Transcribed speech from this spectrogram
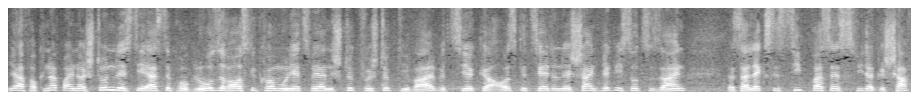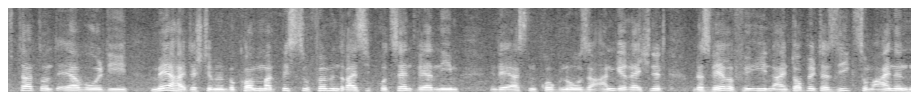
Ja, vor knapp einer Stunde ist die erste Prognose rausgekommen und jetzt werden Stück für Stück die Wahlbezirke ausgezählt. Und es scheint wirklich so zu sein, dass Alexis Tsipras es wieder geschafft hat und er wohl die Mehrheit der Stimmen bekommen hat. Bis zu 35 Prozent werden ihm in der ersten Prognose angerechnet. Und das wäre für ihn ein doppelter Sieg. Zum einen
